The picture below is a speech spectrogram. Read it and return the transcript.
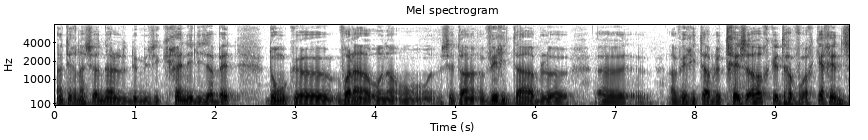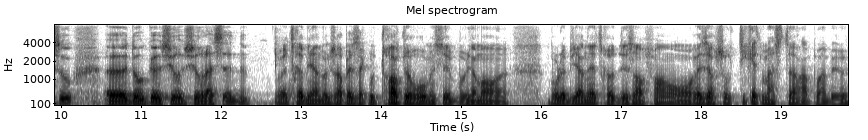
international de musique Reine-Élisabeth. Donc voilà, on on, c'est un véritable un véritable trésor que d'avoir Karen Sou euh, donc, euh, sur, sur la scène. très bien, donc je rappelle, ça coûte 30 euros, mais c'est évidemment euh, pour le bien-être des enfants. On réserve sur ticketmaster.be.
